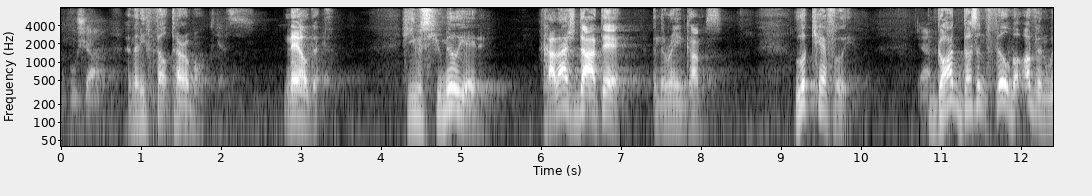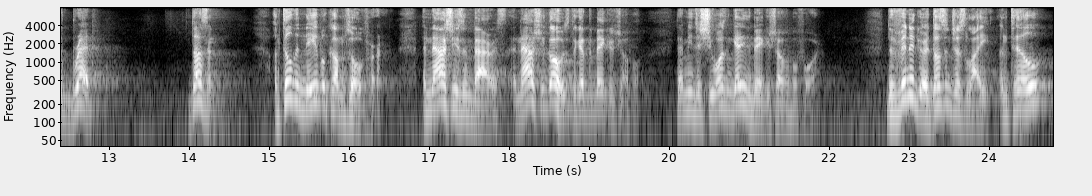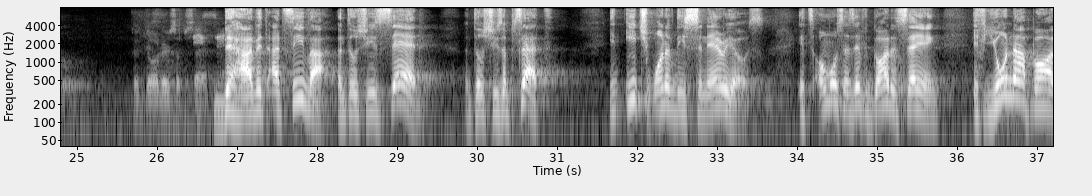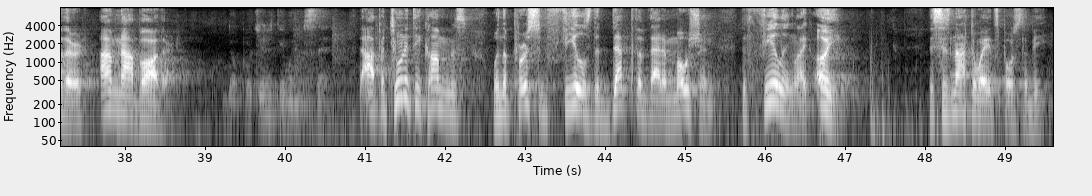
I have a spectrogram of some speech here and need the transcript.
the busha. And then he felt terrible. Yes. Nailed it. He was humiliated. Chalash da'ateh. And the rain comes. Look carefully. Yeah. God doesn't fill the oven with bread. Doesn't. Until the neighbor comes over. And now she's embarrassed. And now she goes to get the baking shovel. That means that she wasn't getting the baking shovel before. The vinegar doesn't just light until The daughter's upset. Dehavit atziva, until she's sad, until she's upset. In each one of these scenarios, it's almost as if God is saying, if you're not bothered, I'm not bothered. The opportunity when you said. The opportunity comes when the person feels the depth of that emotion, the feeling like, oi, this is not the way it's supposed to be.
